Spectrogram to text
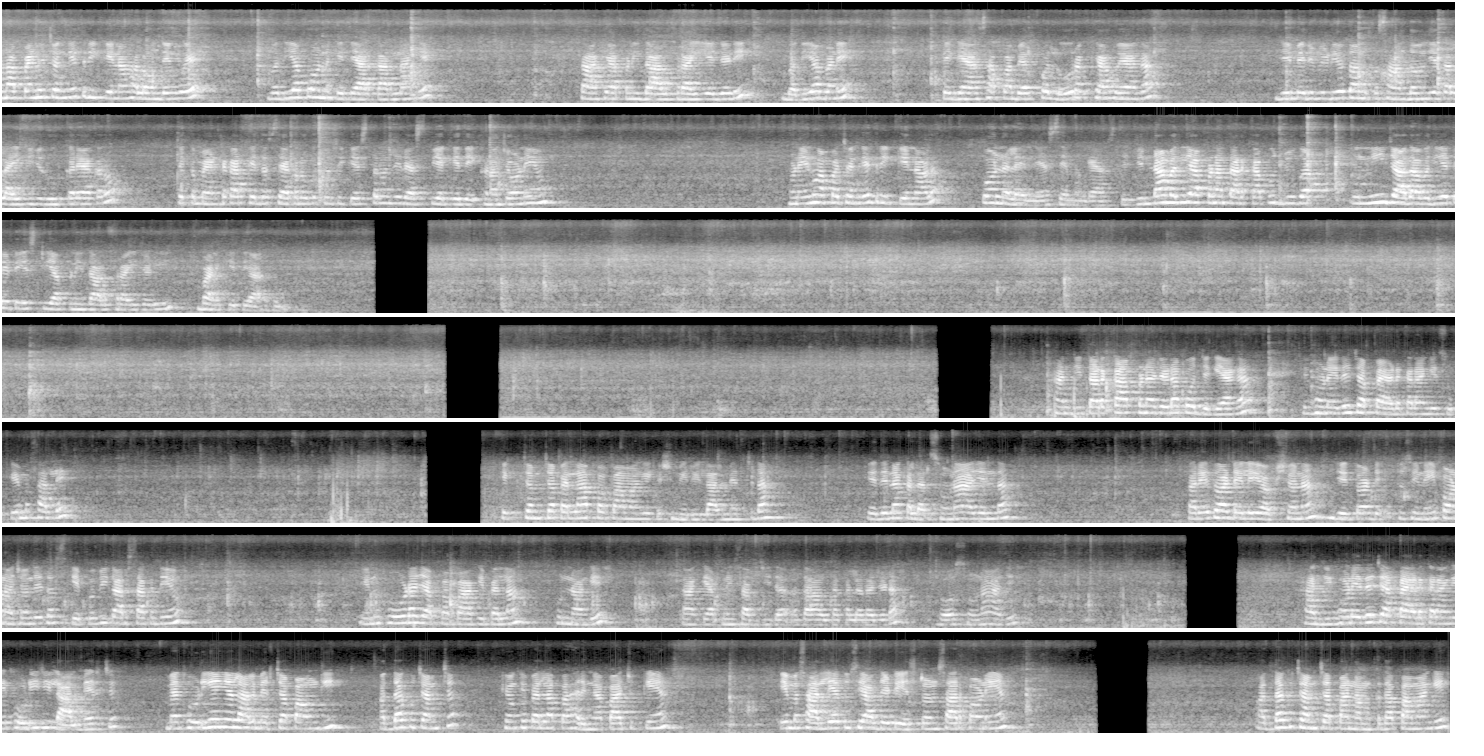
ਹੁਣ ਆਪਾਂ ਇਹਨੂੰ ਚੰਗੇ ਤਰੀਕੇ ਨਾਲ ਹਿਲਾਉਂਦੇ ਹੋਏ ਵਧੀਆ ਭੁੰਨ ਕੇ ਤਿਆਰ ਕਰ ਲਾਂਗੇ ਤਾਂ ਕਿ ਆਪਣੀ ਦਾਲ ਫਰਾਈ ਹੈ ਜਿਹੜੀ ਵਧੀਆ ਬਣੇ ਤੇ ਗੈਸ ਆਪਾਂ ਬਿਲਕੁਲ ਲੋ ਰੱਖਿਆ ਹੋਇਆਗਾ। ਜੇ ਮੇਰੀ ਵੀਡੀਓ ਤੁਹਾਨੂੰ ਪਸੰਦ ਆਉਂਦੀ ਹੈ ਤਾਂ ਲਾਈਕ ਜ਼ਰੂਰ ਕਰਿਆ ਕਰੋ ਤੇ ਕਮੈਂਟ ਕਰਕੇ ਦੱਸਿਆ ਕਰੋ ਕਿ ਤੁਸੀਂ ਕਿਸ ਤਰ੍ਹਾਂ ਦੀ ਰੈਸਪੀ ਅੱਗੇ ਦੇਖਣਾ ਚਾਹੁੰਦੇ ਹੋ। ਹੁਣ ਇਹਨੂੰ ਆਪਾਂ ਚੰਗੇ ਤਰੀਕੇ ਨਾਲ ਭੁੰਨ ਲੈਂਦੇ ਆ ਸਿਮ ਗੈਸ ਤੇ। ਜਿੰਨਾ ਵਧੀਆ ਆਪਣਾ ਤੜਕਾ ਭੁੱਜੂਗਾ, ਉਨੀ ਜ਼ਿਆਦਾ ਵਧੀਆ ਤੇ ਟੇਸਟੀ ਆਪਣੀ ਦਾਲ ਫਰਾਈ ਜਿਹੜੀ ਬਣ ਕੇ ਤਿਆਰ ਹੋਊਗੀ। ਹਾਂਜੀ, ਤੜਕਾ ਆਪਣਾ ਜਿਹੜਾ ਭੁੱਜ ਗਿਆਗਾ ਤੇ ਹੁਣ ਇਹਦੇ ਚ ਆਪਾਂ ਐਡ ਕਰਾਂਗੇ ਸੁੱਕੇ ਮਸਾਲੇ। ਇੱਕ ਚਮਚਾ ਪਹਿਲਾਂ ਆਪਾਂ ਪਾਵਾਂਗੇ ਕਸ਼ਮੀਰੀ ਲਾਲ ਮਿਰਚ ਦਾ। ਇਹਦੇ ਨਾਲ ਕਲਰ ਸੋਹਣਾ ਆ ਜਾਂਦਾ। ਪਰ ਇਹ ਤੁਹਾਡੇ ਲਈ ਆਪਸ਼ਨ ਆ। ਜੇ ਤੁਹਾਡੇ, ਤੁਸੀਂ ਨਹੀਂ ਪਾਉਣਾ ਚਾਹੁੰਦੇ ਤਾਂ ਸਕਿਪ ਵੀ ਕਰ ਸਕਦੇ ਹੋ। ਇਹਨੂੰ ਥੋੜਾ ਜਿਹਾ ਆਪਾਂ ਪਾ ਕੇ ਪਹਿਲਾਂ ਭੁੰਨਾਂਗੇ ਤਾਂ ਕਿ ਆਪਣੀ ਸਬਜ਼ੀ ਦਾ, ਦਾਲ ਦਾ ਕਲਰ ਆ ਜਿਹੜਾ, ਬਹੁਤ ਸੋਹਣਾ ਆ ਜੇ। ਹਾਂਜੀ, ਹੁਣ ਇਹਦੇ 'ਚ ਆਪਾਂ ਐਡ ਕਰਾਂਗੇ ਥੋੜੀ ਜੀ ਲਾਲ ਮਿਰਚ। ਮੈਂ ਥੋੜੀਆਂ ਜਿਹੀਆਂ ਲਾਲ ਮਿਰਚਾਂ ਪਾਉਂਗੀ, ਅੱਧਾ ਕੁ ਚਮਚ, ਕਿਉਂਕਿ ਪਹਿਲਾਂ ਆਪਾਂ ਹਰੀਆਂ ਪਾ ਚੁੱਕੇ ਆ। ਇਹ ਮਸਾਲੇ ਆ, ਤੁਸੀਂ ਆਪਦੇ ਟੇਸਟ ਅਨੁਸਾਰ ਪਾਉਣੇ ਆ। ਅੱਧਾ ਕੁ ਚਮਚ ਆਪਾਂ ਨਮਕ ਦਾ ਪਾਵਾਂਗੇ,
